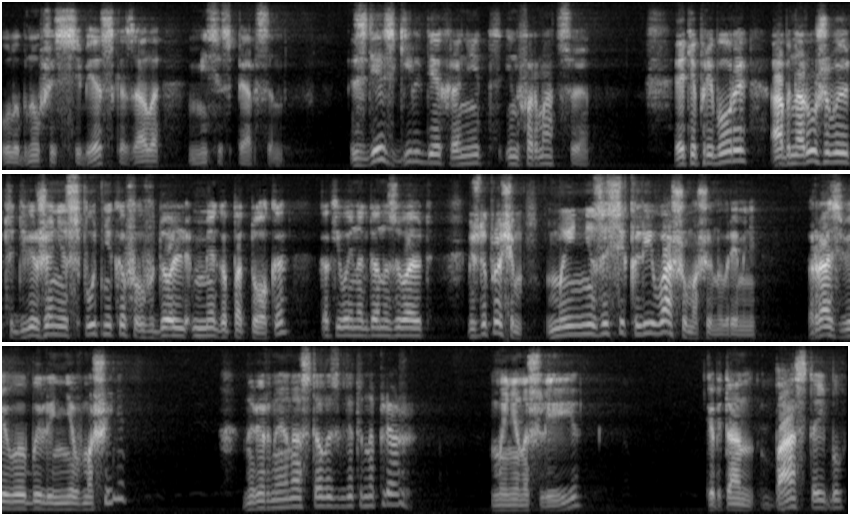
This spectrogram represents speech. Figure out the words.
улыбнувшись себе, сказала миссис Персон. Здесь гильдия хранит информацию. Эти приборы обнаруживают движение спутников вдоль мегапотока, как его иногда называют. Между прочим, мы не засекли вашу машину времени. Разве вы были не в машине? Наверное, она осталась где-то на пляже. Мы не нашли ее. Капитан Бастейбл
